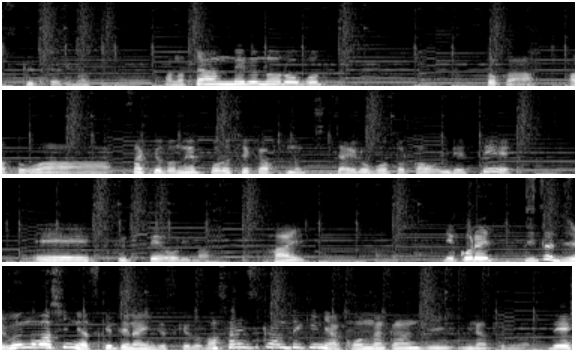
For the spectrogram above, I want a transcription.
作っております。あの、チャンネルのロゴとか、あとは、先ほどね、ポルシェカップのちっちゃいロゴとかを入れて、えー作っております。はい。で、これ、実は自分のマシンにはつけてないんですけど、まあ、サイズ感的にはこんな感じになっております。で、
